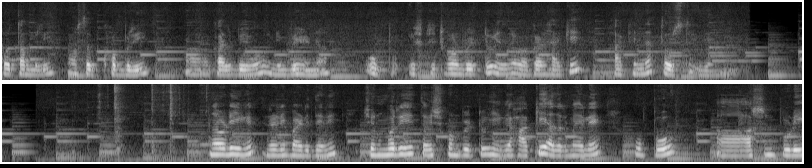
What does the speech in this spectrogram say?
ಕೊತ್ತಂಬರಿ ಒಂದು ಸ್ವಲ್ಪ ಕೊಬ್ಬರಿ ಕರಿಬೇವು, ನಿಂಬೆಹಣ್ಣು, ಉಪ್ಪು ಇಷ್ಟು ಇಟ್ಕೊಂಡ್ಬಿಟ್ಟು ಇದನ್ನು ಒಗ್ಗರಣೆ ಹಾಕಿ ಹಾಕಿಂದ ತೋರಿಸ್ತಾ ಇದ್ದೀನಿ. ನೋಡಿ ಈಗ ರೆಡಿ ಮಾಡಿದ್ದೀನಿ. ಚುನ್ಮುರಿ ತೊಯ್ಸ್ಕೊಂಡ್ಬಿಟ್ಟು ಈಗ ಹಾಕಿ ಅದರ ಮೇಲೆ ಉಪ್ಪು ಅರ್ಶಿನ ಪುಡಿ,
